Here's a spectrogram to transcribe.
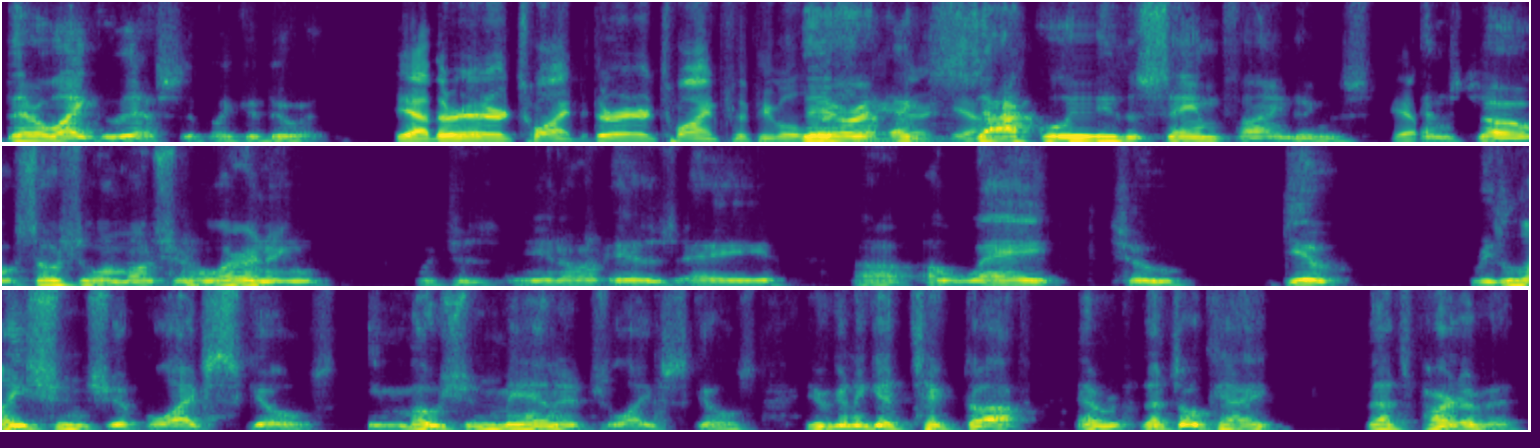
They're like this. If I could do it. Yeah, they're intertwined. They're intertwined for the people. They're exactly yeah. the same findings. Yep. And so, social emotional learning, which is you know, is a uh, a way to give relationship life skills, emotion manage life skills. You're going to get ticked off. That's okay. That's part of it.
